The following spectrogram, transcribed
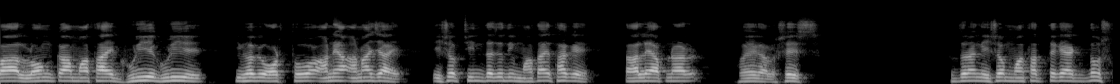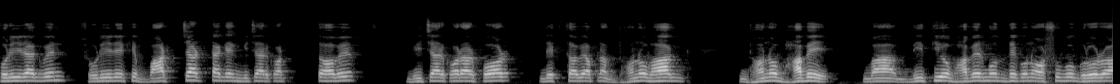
বা লঙ্কা মাথায় ঘুরিয়ে ঘুরিয়ে কীভাবে অর্থ আনে, আনা যায় এইসব চিন্তা যদি মাথায় থাকে তাহলে আপনার হয়ে গেল, শেষ। সুতরাং এইসব মাথার থেকে একদম সরিয়ে রাখবেন, সরিয়ে রেখে বার্থ চার্টটাকে বিচার করতে হবে। বিচার করার পর দেখতে হবে আপনার ধনভাগ, ধনভাবে বা দ্বিতীয় ভাবের মধ্যে কোনো অশুভ গ্রহরা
